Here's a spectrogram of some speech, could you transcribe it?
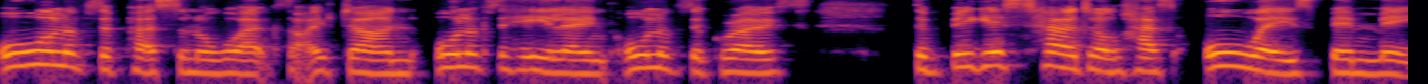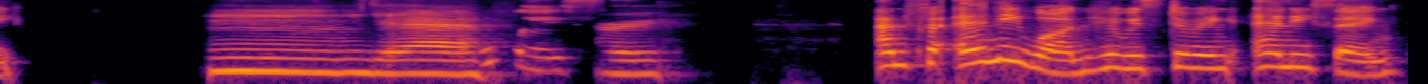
all of the personal work that i've done all of the healing all of the growth the biggest hurdle has always been me mm, yeah always True. And for anyone who is doing anything,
